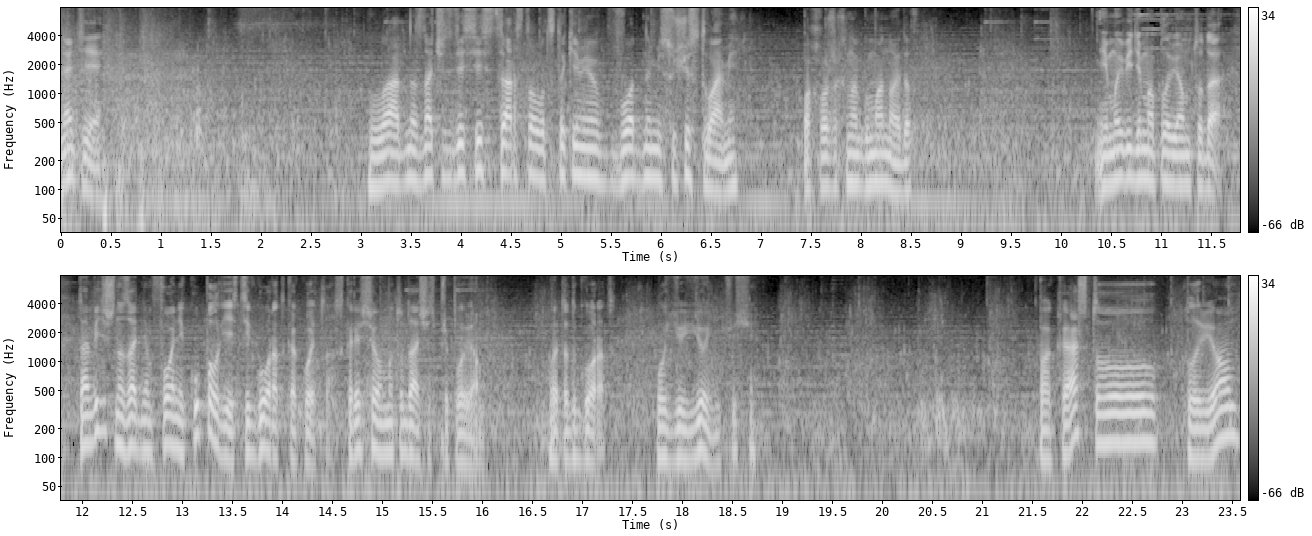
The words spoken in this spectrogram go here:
найти. Ладно, значит, здесь есть царство вот с такими водными существами похожих на гуманоидов. И мы, видимо, плывем туда. Там, видишь, на заднем фоне купол есть и город какой-то. Скорее всего, мы туда сейчас приплывем. В этот город. Ой-ой-ой, ничего себе. Пока что плывем.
